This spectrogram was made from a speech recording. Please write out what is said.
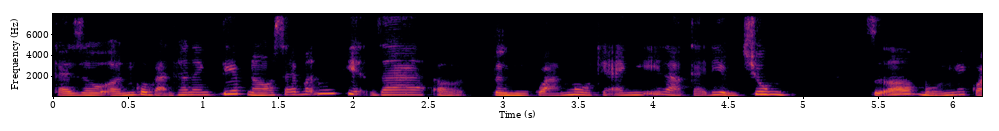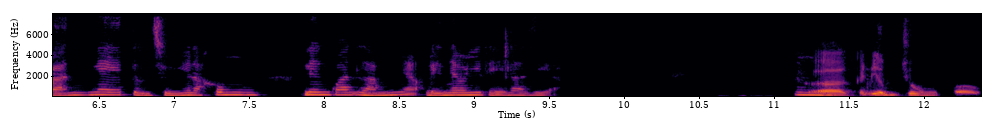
cái dấu ấn của bản thân anh tiếp nó sẽ vẫn hiện ra ở từng quán một. Thì anh nghĩ là cái điểm chung giữa bốn cái quán nghe tưởng chừng như là không liên quan lắm đến nhau như thế là gì ạ? Ừ. uh, cái điểm chung của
